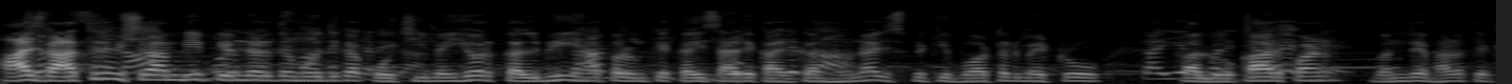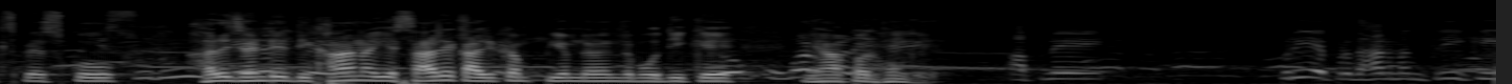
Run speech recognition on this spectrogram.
आज रात्रि विश्राम भी पीएम नरेंद्र मोदी का कोची में ही और कल भी यहाँ पर उनके कई सारे कार्यक्रम होना जिसमें कि वाटर मेट्रो का लोकार्पण वंदे भारत एक्सप्रेस को हरी झंडी दिखाना ये सारे कार्यक्रम पीएम नरेंद्र मोदी के यहाँ पर होंगे। प्रिय प्रधानमंत्री की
